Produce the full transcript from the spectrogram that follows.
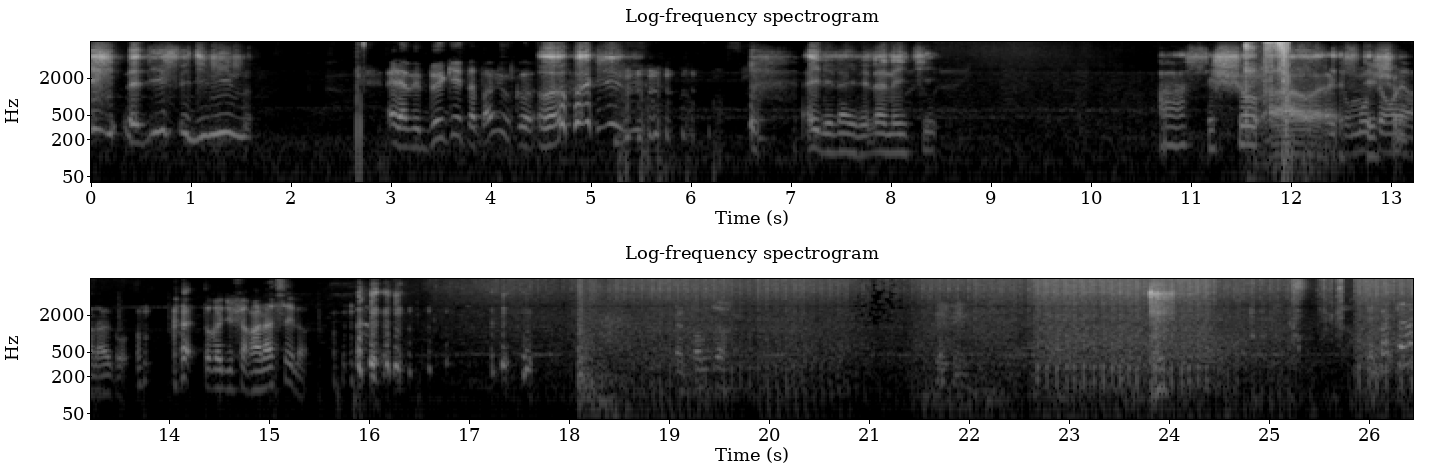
Il a dit il fait du mime. Elle avait bugué, t'as pas vu ou quoi Ouais ouais j'ai vu. Ah il est là, il est là Nighty. Ah c'est chaud. Ah Ouais, ouais, ils t'ont c'était monté en chaud. l'air là, gros. T'aurais dû faire un lacet là. un panzer. C'est bâtard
